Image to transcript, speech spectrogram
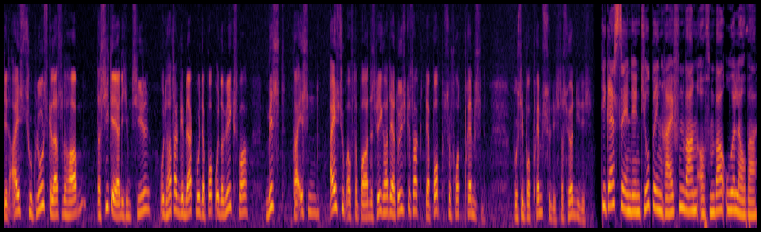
den Eiszug losgelassen haben. Das sieht er ja nicht im Ziel und hat dann gemerkt, wo der Bob unterwegs war. Mist, da ist ein Eiszug auf der Bahn. Deswegen hat er durchgesagt, der Bob sofort bremsen. Bloß den Bob bremst du nicht, das hören die nicht. Die Gäste in den Tubing-Reifen waren offenbar Urlauber.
